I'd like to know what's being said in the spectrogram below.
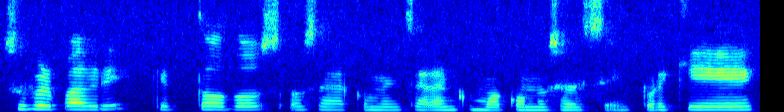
súper padre que todos, o sea, comenzaran como a conocerse, porque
